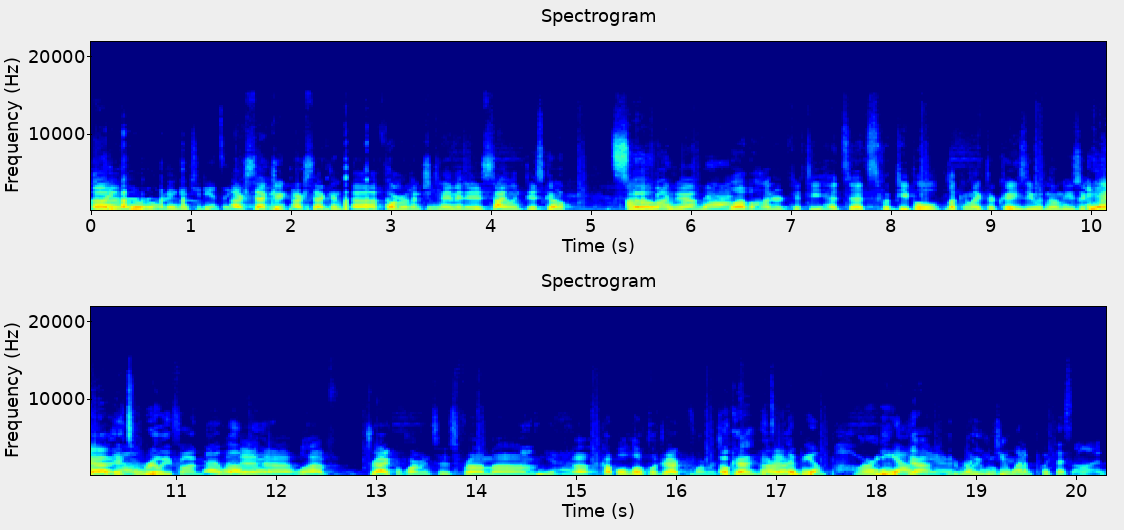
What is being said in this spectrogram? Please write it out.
like, ooh, we're gonna get you dancing. Our second, our second uh, form of entertainment is silent disco. Super oh, I fun. yeah. love that. We'll have 150 headsets with people looking like they're crazy with no music. Yeah. Yeah, Yeah. it's really fun. I love Then that. uh, we'll have drag performances from um, yeah. uh, a couple of local drag performers. Okay. all right. It's gonna be a party out Yeah, there. it what really made will you be. want to put this on?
